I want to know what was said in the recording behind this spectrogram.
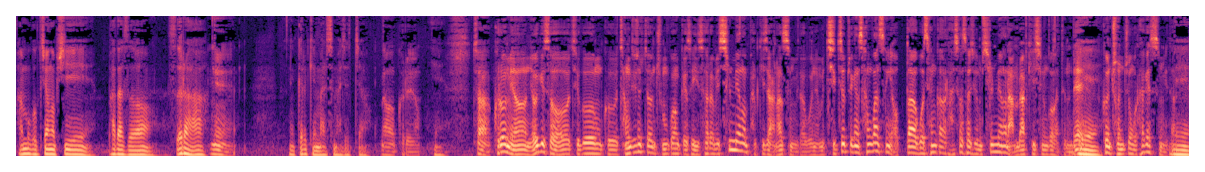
아무 걱정 없이 받아서 쓰라. 네. 그렇게 말씀하셨죠. 아, 그래요. 예. 자, 그러면 여기서 지금 그 장진수 전 주무관께서 이 사람이 실명은 밝히지 않았습니다. 뭐냐면 직접적인 상관성이 없다고 생각을 하셔서 지금 실명은 안 밝히시는 것 같은데 예. 그건 존중을 하겠습니다. 예.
